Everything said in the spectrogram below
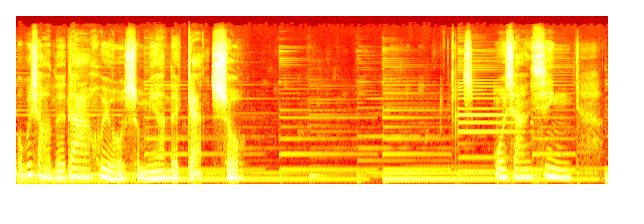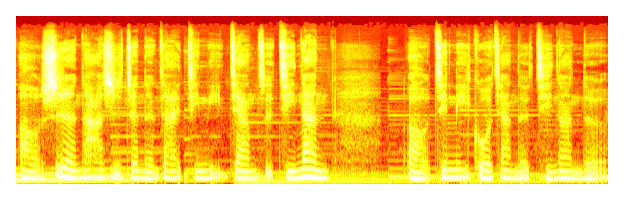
我不晓得大家会有什么样的感受。我相信，呃，诗人他是真的在经历这样子极难，呃，经历过这样的极难的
